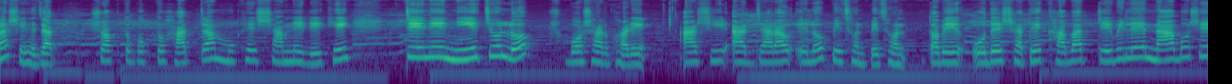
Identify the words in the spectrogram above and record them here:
না শেহজাদ। শক্তপোক্ত হাতটা মুখের সামনে রেখেই টেনে নিয়ে চলল বসার ঘরে। আরশি আর যারাও এলো পেছন পেছন। তবে ওদের সাথে খাবার টেবিলে না বসে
